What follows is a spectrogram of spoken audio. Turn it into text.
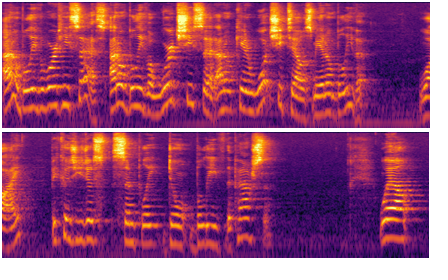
I don't believe a word he says. I don't believe a word she said. I don't care what she tells me. I don't believe it. Why? Because you just simply don't believe the person. Well,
